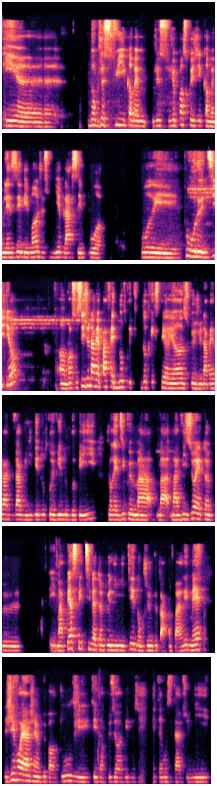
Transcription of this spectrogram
Et euh, donc, je suis quand même, je, suis, je pense que j'ai quand même les éléments, je suis bien placée pour, pour, pour le dire. Euh, parce que si je n'avais pas fait d'autres expériences, que je n'avais pas visité d'autres villes, d'autres pays, j'aurais dit que ma, ma, ma vision est un peu, et ma perspective est un peu limitée, donc je ne peux pas comparer. Mais j'ai voyagé un peu partout. J'ai été dans plusieurs villes aux États-Unis,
